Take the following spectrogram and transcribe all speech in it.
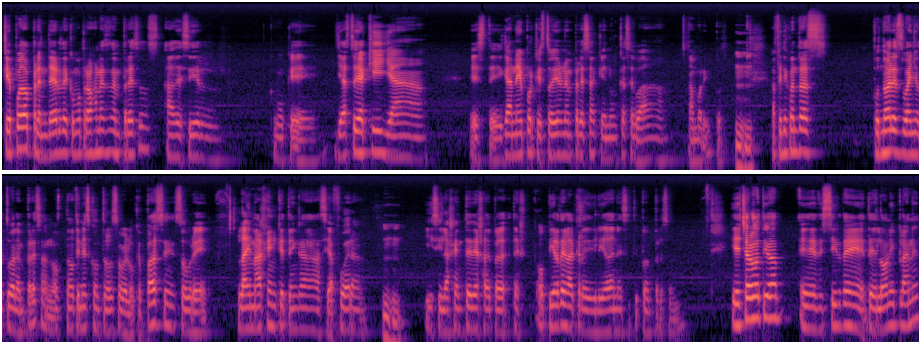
¿qué puedo aprender de cómo trabajan esas empresas? A decir, como que ya estoy aquí, ya este, gané porque estoy en una empresa que nunca se va a morir. Pues. A fin de cuentas, pues no eres dueño tú de la empresa, no, tienes control sobre lo que pase, sobre la imagen que tenga hacia afuera. Y si la gente deja de, o pierde la credibilidad en ese tipo de empresas. Y de hecho algo te iba a eh, decir de, de Lonely Planet.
